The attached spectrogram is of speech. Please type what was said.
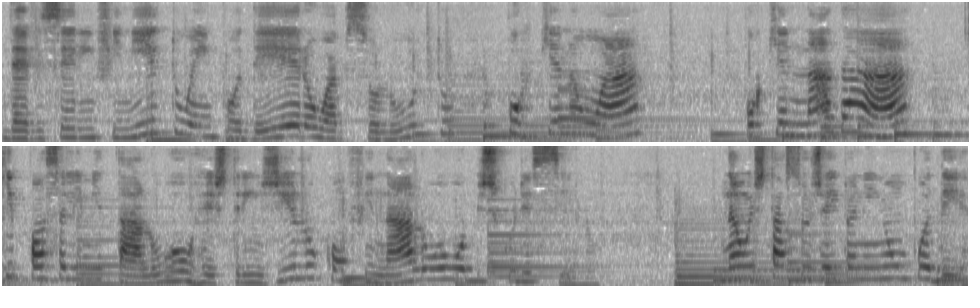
Deve ser infinito em poder ou absoluto, porque não há, porque nada há que possa limitá-lo ou restringi-lo, confiná-lo ou obscurecê-lo. Não está sujeito a nenhum poder,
